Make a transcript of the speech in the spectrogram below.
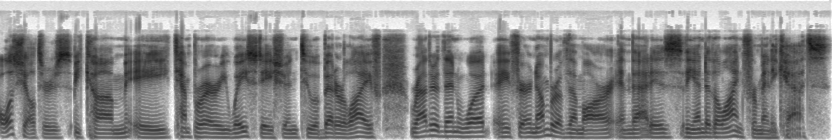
all shelters become a temporary way station to a better life rather than what a fair number of them are. And that is the end of the line for many cats.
